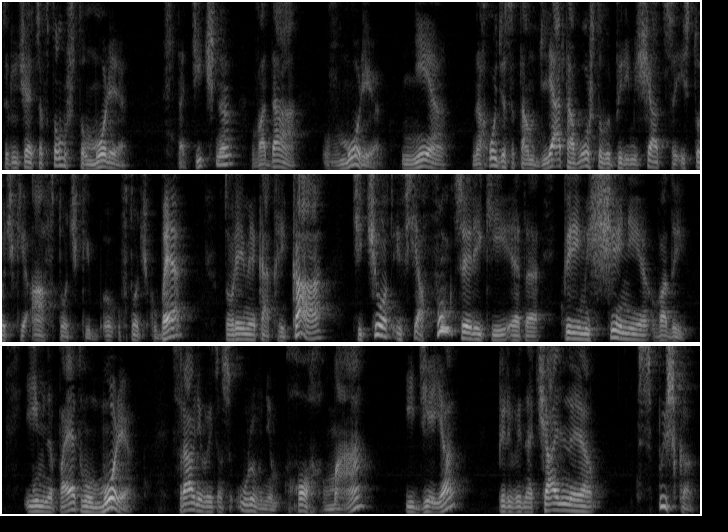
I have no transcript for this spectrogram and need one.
заключается в том, что море статично, вода в море не находится там для того, чтобы перемещаться из точки А в, точки, в точку Б, в то время как река течет, и вся функция реки – это перемещение воды. И именно поэтому море сравнивается с уровнем хохма, идея, первоначальная вспышка,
